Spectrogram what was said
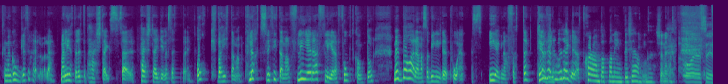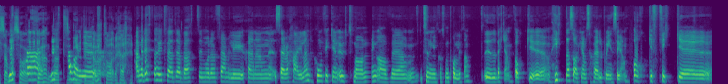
ska man googla sig själv eller? Man letar lite på hashtags, så här, hashtag Guinness Lättberg. Och vad hittar man? Plötsligt hittar man flera, flera fotkonton med bara massa bilder på ens egna fötter. Hur hade ni reagerat? Skönt att man inte är känd, känner jag. Ja, jag säger samma Detta- sak. Skönt att inte ju- behöva ta det här. Ja, men detta har ju tyvärr drabbat Modern Family-stjärnan Sarah Hyland. Hon fick en utmaning av eh, tidningen Cosmopolitan i veckan och eh, hitta saker om sig själv på Instagram. Och fick eh,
